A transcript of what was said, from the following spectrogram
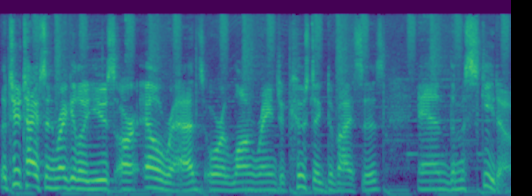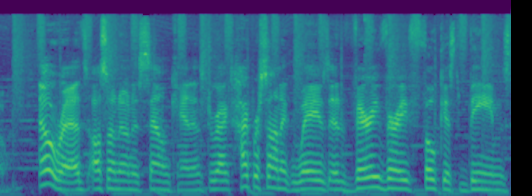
The two types in regular use are LRADs, or long range acoustic devices, and the Mosquito. LRADs, also known as sound cannons, direct hypersonic waves at very, very focused beams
